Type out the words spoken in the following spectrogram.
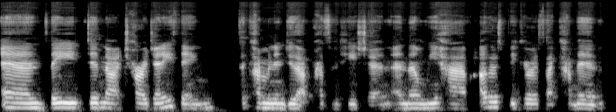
and they did not charge anything to come in and do that presentation. And then we have other speakers that come in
